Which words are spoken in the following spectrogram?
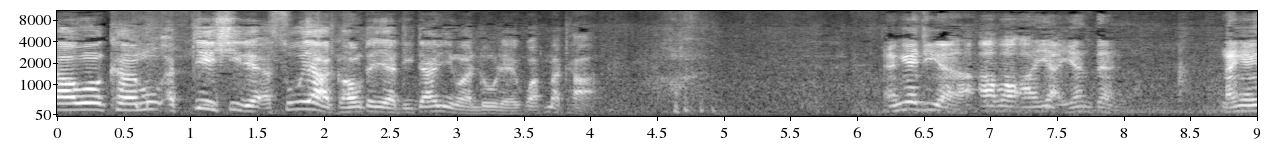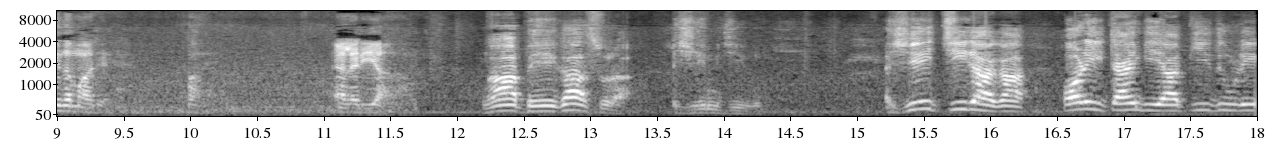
တာဝန်ခံမှုအပြည့်ရှိတဲ့အစိုးရခေါင်းတစ်ရက်ဒီတိုင်းပြည်မှာလိုတယ်ကွာမှတ်ထား အငဲ့ကြည့်ရတာအာဘောင်အာရအရန်တန်နိုင်ငံရေးသမားတဲ့ပါလေအဲ့လေဒီရတာ။ငါဘေကဆိုတာအရေးမကြီးဘူး။အရေးကြီးတာကဟောဒီတိုင်းပြည်ဟာပြည်သူတွေ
